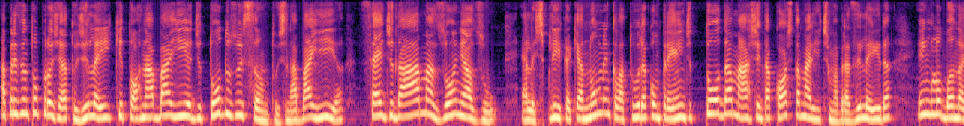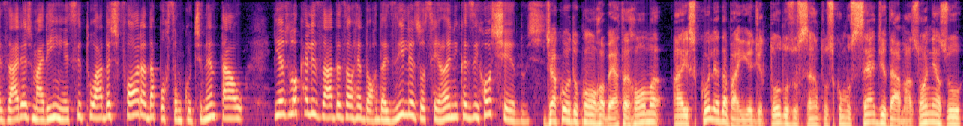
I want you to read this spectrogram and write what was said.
apresentou projeto de lei que torna a Bahia de Todos os Santos, na Bahia, sede da Amazônia Azul. Ela explica que a nomenclatura compreende toda a margem da costa marítima brasileira, englobando as áreas marinhas situadas fora da porção continental e as localizadas ao redor das ilhas oceânicas e rochedos. De acordo com Roberta Roma, a escolha da Baía de Todos os Santos como sede da Amazônia Azul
